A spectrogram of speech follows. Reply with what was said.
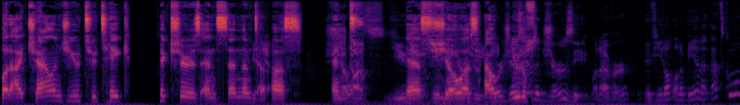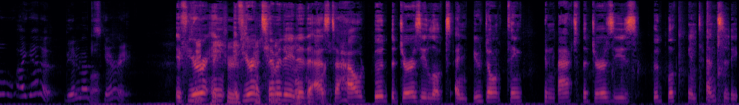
but i challenge you to take pictures and send them Yeah. to us and show us you. Yes, in show us how or just beautiful- the jersey, whatever. If you don't want to be in it, that's cool. I get it. The internet's scary. if you're in, if you're intimidated as to how good the jersey looks and you don't think you can match the jersey's good looking intensity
